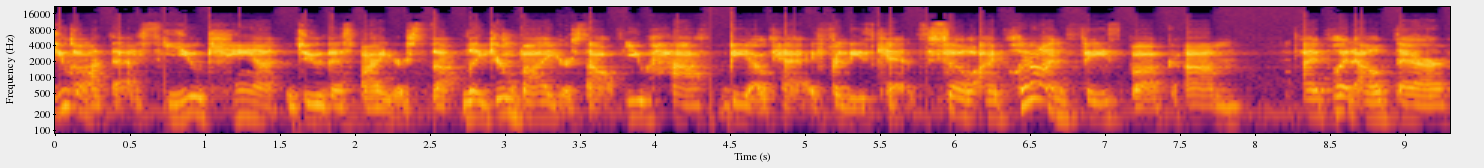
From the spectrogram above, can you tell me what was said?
you got this. You can't do this by yourself. Like you're by yourself. You have to be okay for these kids. So I put on Facebook, um, I put out there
